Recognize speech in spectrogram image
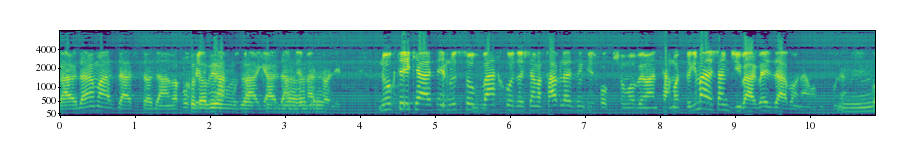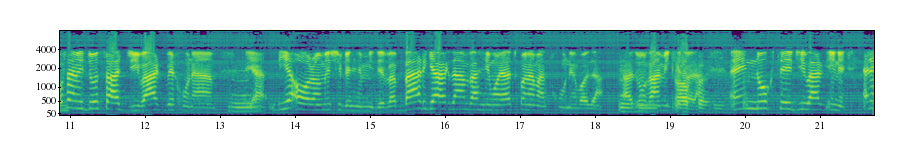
برادرم از دست دادم و خب خدا خیلی. برگردم به بله. مطالب نکته ای که هست امروز صبح وقت گذاشتم و قبل از اینکه خب شما به من تماس بگید من داشتم جیورگای زبانم رو می‌خونم. گفتم این دو ساعت جیورگ بخونم. یه, یه آرامشی به هم میده و برگردم و حمایت کنم از خانوادم از اون غمی که دارم. این نکته جیورگ اینه. یعنی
